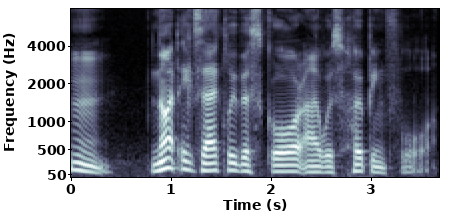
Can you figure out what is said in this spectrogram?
Hmm, not exactly the score I was hoping for.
